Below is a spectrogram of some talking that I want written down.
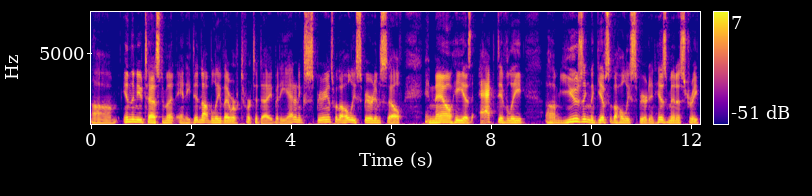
um, in the New Testament, and he did not believe they were for today, but he had an experience with the Holy Spirit himself, and now he is actively um, using the gifts of the Holy Spirit in his ministry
